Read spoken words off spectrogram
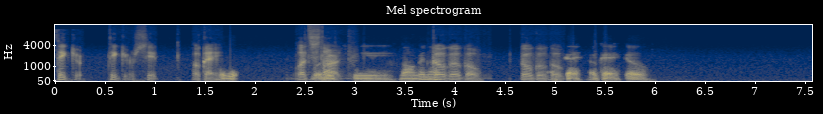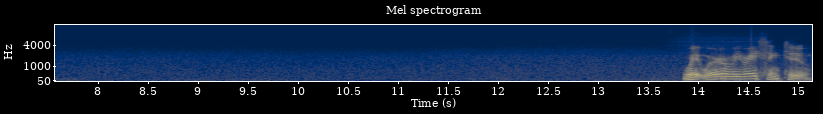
Take your take your seat. Okay. Will Let's Will start. this be long enough? Go go go. Go go go. Okay, okay, go. Wait, where are we racing to?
